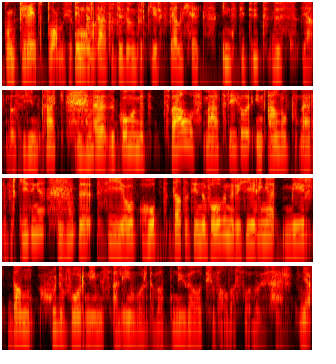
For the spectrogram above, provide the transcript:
concreet plan gekomen. Inderdaad, het is een verkeersveiligheidsinstituut, dus ja, dat is hun taak. Mhm. Eh, ze komen met twaalf maatregelen in aanloop naar de verkiezingen. Mhm. De CEO hoopt dat het in de volgende regeringen meer dan goede voornemens alleen worden, wat nu wel het geval was volgens haar. Ja.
